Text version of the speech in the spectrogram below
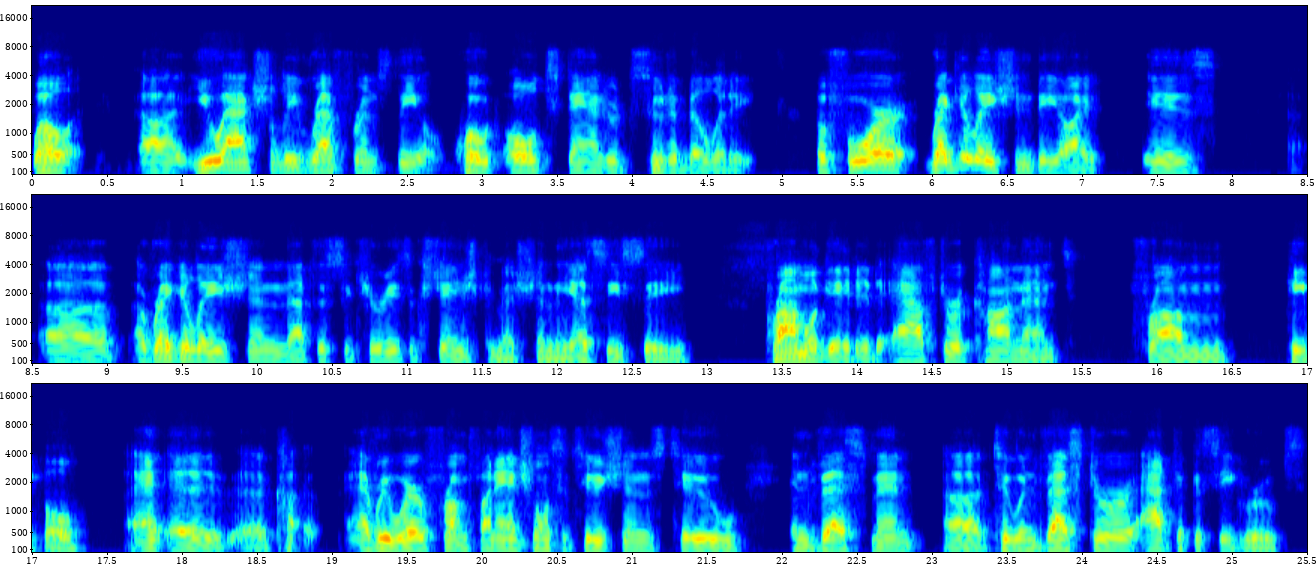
Well, uh, you actually referenced the quote old standard suitability. Before Regulation BI is uh, a regulation that the Securities Exchange Commission, the SEC, promulgated after a comment from people, uh, everywhere from financial institutions to investment uh, to investor advocacy groups.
